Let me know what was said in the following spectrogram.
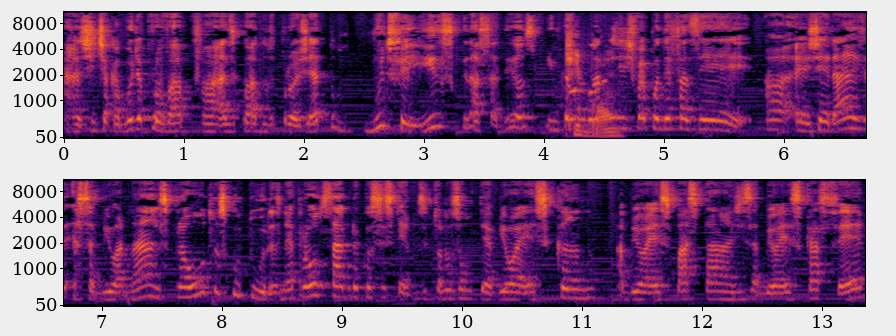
a gente acabou de aprovar a fase 4 do projeto, muito feliz, graças a Deus. Então que agora bom. a gente vai poder fazer, é, gerar essa bioanálise para outras culturas, né, para outros agroecossistemas. Então nós vamos ter a BioAS cano, a BioAS pastagens, a BioAS café,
